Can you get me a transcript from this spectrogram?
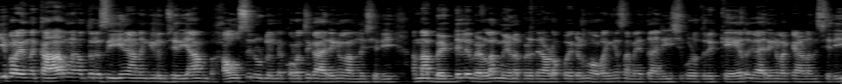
ഈ പറയുന്ന കാറിനകത്തൊരു സീനാണെങ്കിലും ശരി ആ ഹൗസിനുള്ളിലെ കുറച്ച് കാര്യങ്ങളാണെങ്കിലും ശരി അന്ന് ആ ബെഡിൽ വെള്ളം വീണപ്പോഴത്തേനും അവിടെ പോയി കിടന്ന് ഉറങ്ങിയ സമയത്ത് അനീഷ് കൊടുത്തൊരു കെയർ കാര്യങ്ങളൊക്കെ ആണെന്ന് ശരി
